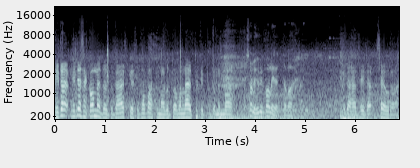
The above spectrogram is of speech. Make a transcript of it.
Mitä, miten sä kommentoit tätä äskeistä tapahtumaa, kun tuolla näyttö tippui tonne maahan? Se oli hyvin valitettavaa. Mitähän siitä seuraa?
